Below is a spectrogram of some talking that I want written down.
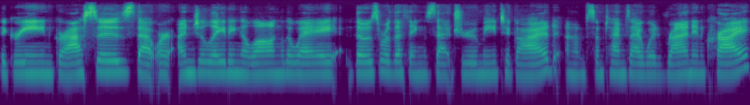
the green grasses that were undulating along the way. Those were the things that drew me to God. Um, sometimes I would run and cry.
